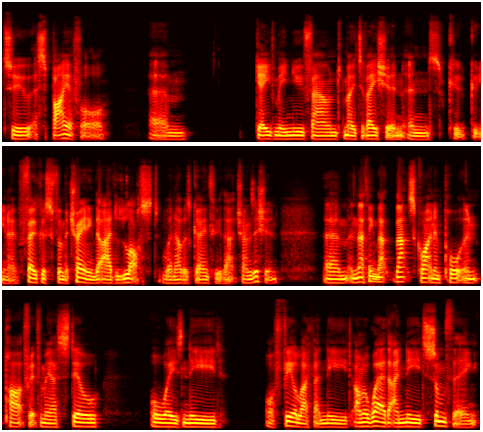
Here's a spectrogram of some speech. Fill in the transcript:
to aspire for um, gave me newfound motivation and you know focus from a training that I'd lost when I was going through that transition. Um, and I think that that's quite an important part for it for me. I still always need or feel like I need. I'm aware that I need something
